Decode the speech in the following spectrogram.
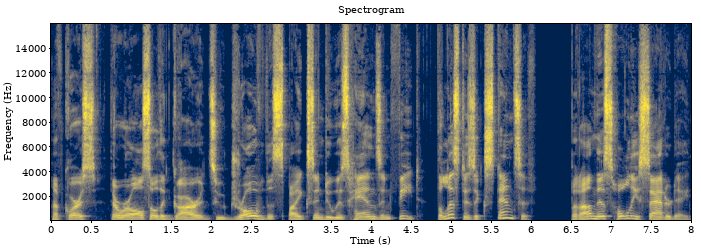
Of course, there were also the guards who drove the spikes into his hands and feet. The list is extensive. But on this holy Saturday,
